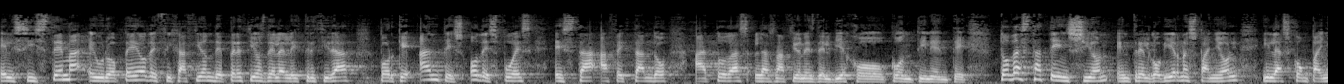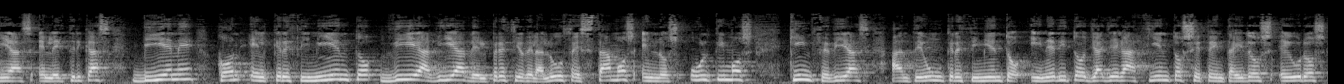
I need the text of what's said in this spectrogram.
el sistema europeo de fijación de precios de la electricidad porque antes o después está afectando a todas las naciones del viejo continente. Toda esta tensión entre el gobierno español y las compañías eléctricas viene con el crecimiento día a día del precio de la luz. Estamos en los últimos 15 días ante un crecimiento inédito. Ya llega a 172 euros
